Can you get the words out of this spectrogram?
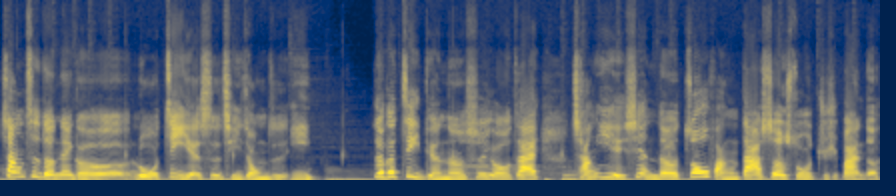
上次的那个裸祭也是其中之一。这个祭典呢，是由在长野县的周访大社所举办的。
